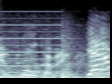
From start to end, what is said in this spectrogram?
you who coming.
